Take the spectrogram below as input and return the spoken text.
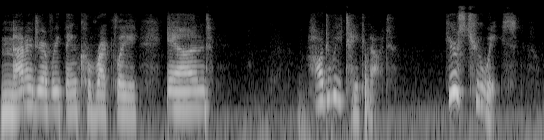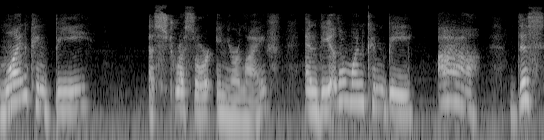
manage everything correctly, and how do we take that? Here's two ways. One can be a stressor in your life, and the other one can be, ah, this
